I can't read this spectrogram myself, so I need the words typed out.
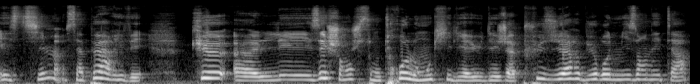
estime, ça peut arriver, que euh, les échanges sont trop longs, qu'il y a eu déjà plusieurs bureaux de mise en état,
